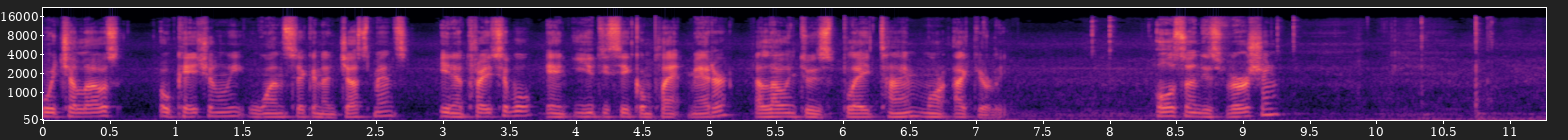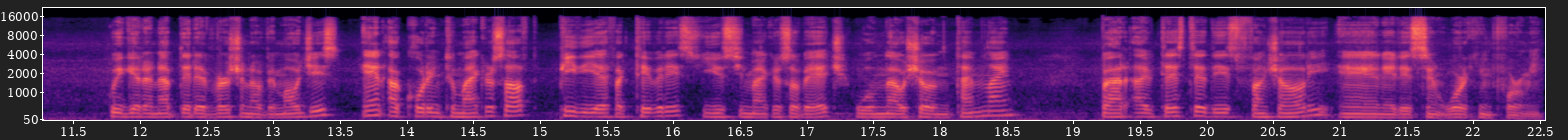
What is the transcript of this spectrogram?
which allows occasionally one second adjustments in a traceable and UTC compliant manner, allowing to display time more accurately. Also in this version, we get an updated version of emojis, and according to Microsoft, PDF activities used in Microsoft Edge will now show in timeline, but I've tested this functionality and it isn't working for me.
